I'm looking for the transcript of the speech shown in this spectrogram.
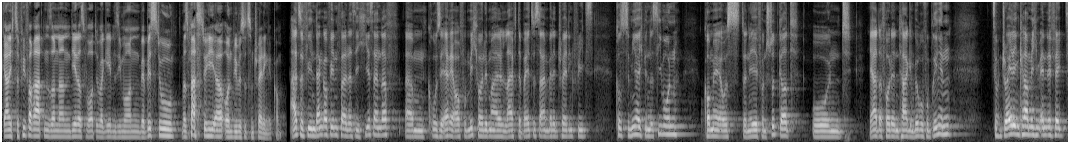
gar nicht zu viel verraten, sondern dir das Wort übergeben, Simon. Wer bist du? Was machst du hier und wie bist du zum Trading gekommen? Also vielen Dank auf jeden Fall, dass ich hier sein darf. Ähm, große Ehre auch für mich, heute mal live dabei zu sein bei den Trading Freaks. Kurz zu mir, ich bin der Simon, komme aus der Nähe von Stuttgart und ja, davor den Tag im Büro verbringen. Zum Trading kam ich im Endeffekt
